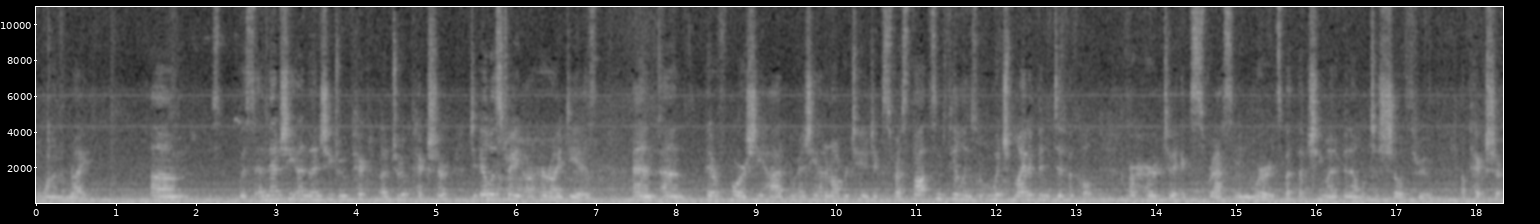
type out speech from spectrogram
the one on the right. Um, with, and then she and then she drew pic, uh, drew a picture to illustrate her ideas, and and therefore she had and she had an opportunity to express thoughts and feelings which might have been difficult for her to express in words, but that she might have been able to show through a picture.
